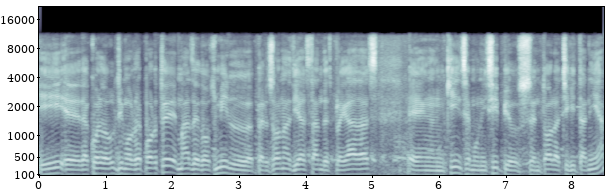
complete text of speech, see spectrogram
y eh, de acuerdo al último reporte, más de 2.000 personas ya están desplegadas en 15 municipios en toda la Chiquitanía,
